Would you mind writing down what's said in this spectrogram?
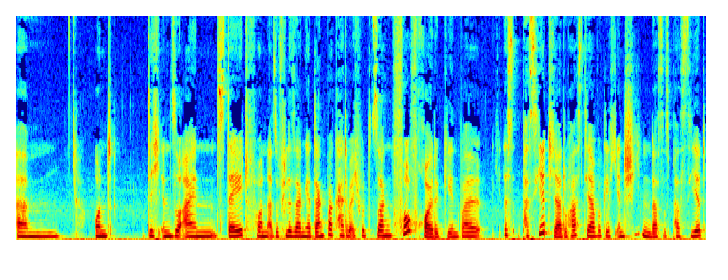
Ähm, und dich in so einen State von, also viele sagen ja Dankbarkeit, aber ich würde sagen Vorfreude gehen, weil es passiert ja, du hast ja wirklich entschieden, dass es passiert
